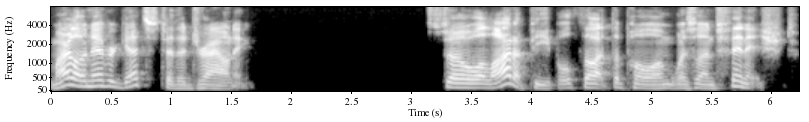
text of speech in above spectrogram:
Marlowe never gets to the drowning. So a lot of people thought the poem was unfinished.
